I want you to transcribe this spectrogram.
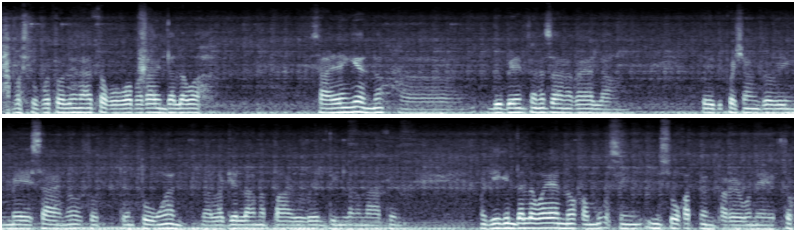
Tapos puputulin natin, kukuha pa tayong dalawa. Sayang yun, no? Ah, bibenta na sana kaya lang. Pwede pa siyang gawing mesa, no? Tun- Tuntungan. Lalagyan lang ng palo, welding lang natin. Magiging dalawa yan, no? Kasi yung sukat nun pareho na ito.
